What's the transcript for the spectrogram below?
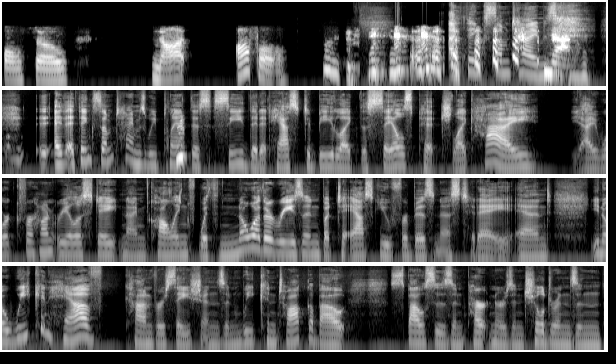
also not awful. I think sometimes I think sometimes we plant this seed that it has to be like the sales pitch like hi I work for Hunt Real Estate and I'm calling with no other reason but to ask you for business today. And you know we can have conversations and we can talk about spouses and partners and children's and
